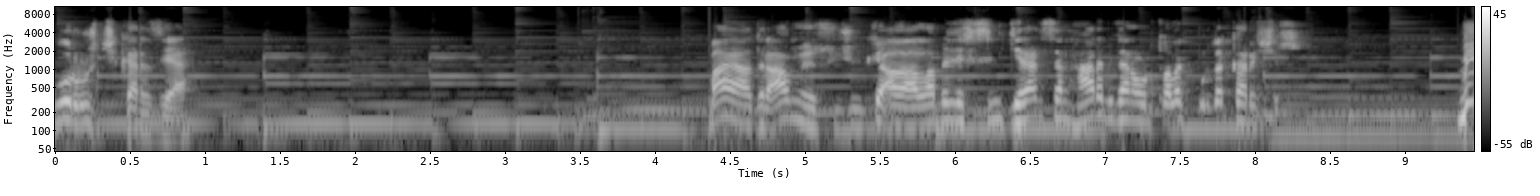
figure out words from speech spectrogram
Vurur çıkarız ya. Bayağıdır almıyorsun çünkü al alabilirsin. Girersen harbiden ortalık burada karışır. 1000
